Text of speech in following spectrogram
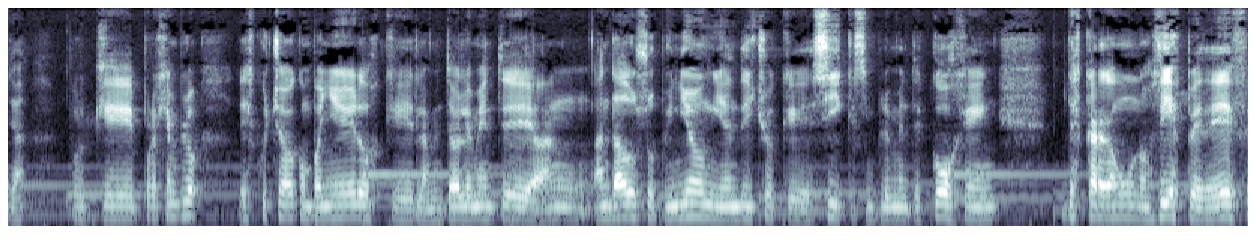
¿ya? Porque, por ejemplo, he escuchado compañeros que lamentablemente han, han dado su opinión y han dicho que sí, que simplemente cogen, descargan unos 10 PDF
